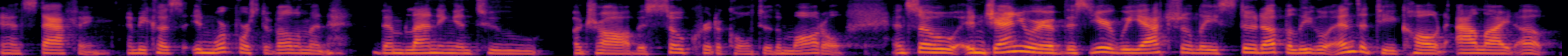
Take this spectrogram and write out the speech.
and staffing. And because in workforce development, them landing into a job is so critical to the model. And so in January of this year, we actually stood up a legal entity called Allied Up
